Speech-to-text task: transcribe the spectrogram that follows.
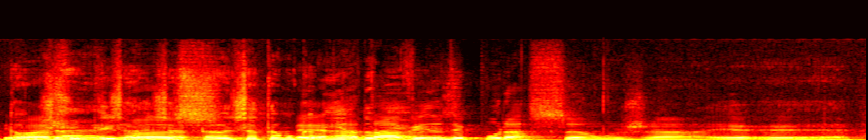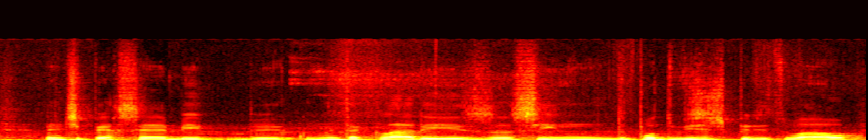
Então eu já, acho que já, nós já, tá, já estamos caminhando. Está é, havendo depuração já. É, é, a gente percebe é, com muita clareza, assim, do ponto de vista espiritual,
